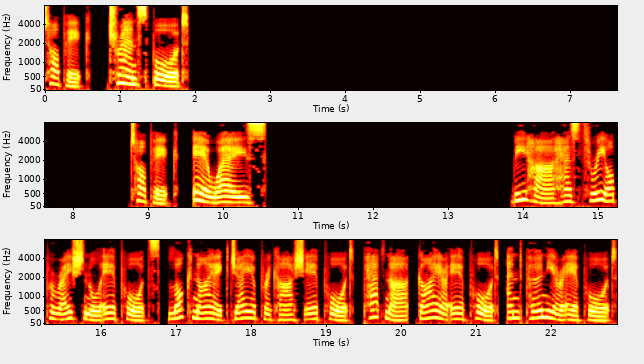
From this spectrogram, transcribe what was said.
Topic: Transport. Topic: Airways. Bihar has three operational airports, Lok Nayak Jayaprakash Airport, Patna, Gaya Airport, and Purnia Airport.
